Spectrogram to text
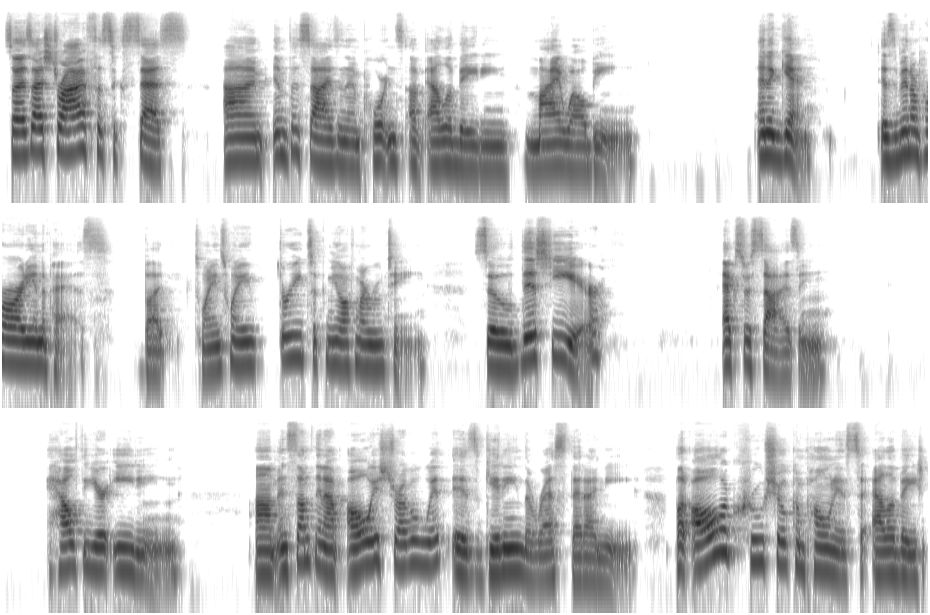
So, as I strive for success, I'm emphasizing the importance of elevating my well being. And again, it's been a priority in the past, but 2023 took me off my routine. So this year, exercising, healthier eating, um, and something I've always struggled with is getting the rest that I need. But all are crucial components to elevate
